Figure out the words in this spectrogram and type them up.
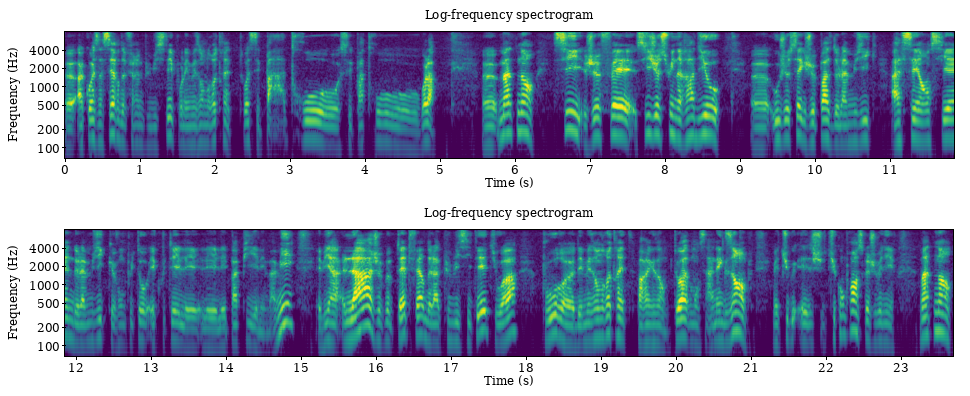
à quoi ça sert de faire une publicité pour les maisons de retraite? Toi, c'est pas trop, c'est pas trop, voilà. maintenant, si je fais, si je suis une radio euh, où je sais que je passe de la musique assez ancienne, de la musique que vont plutôt écouter les, les, papis et les mamies, eh bien là, je peux peut-être faire de la publicité, tu vois, pour euh, des maisons de retraite, par exemple. Tu vois, bon, c'est un exemple, mais tu, comprends ce que je veux dire. Maintenant,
